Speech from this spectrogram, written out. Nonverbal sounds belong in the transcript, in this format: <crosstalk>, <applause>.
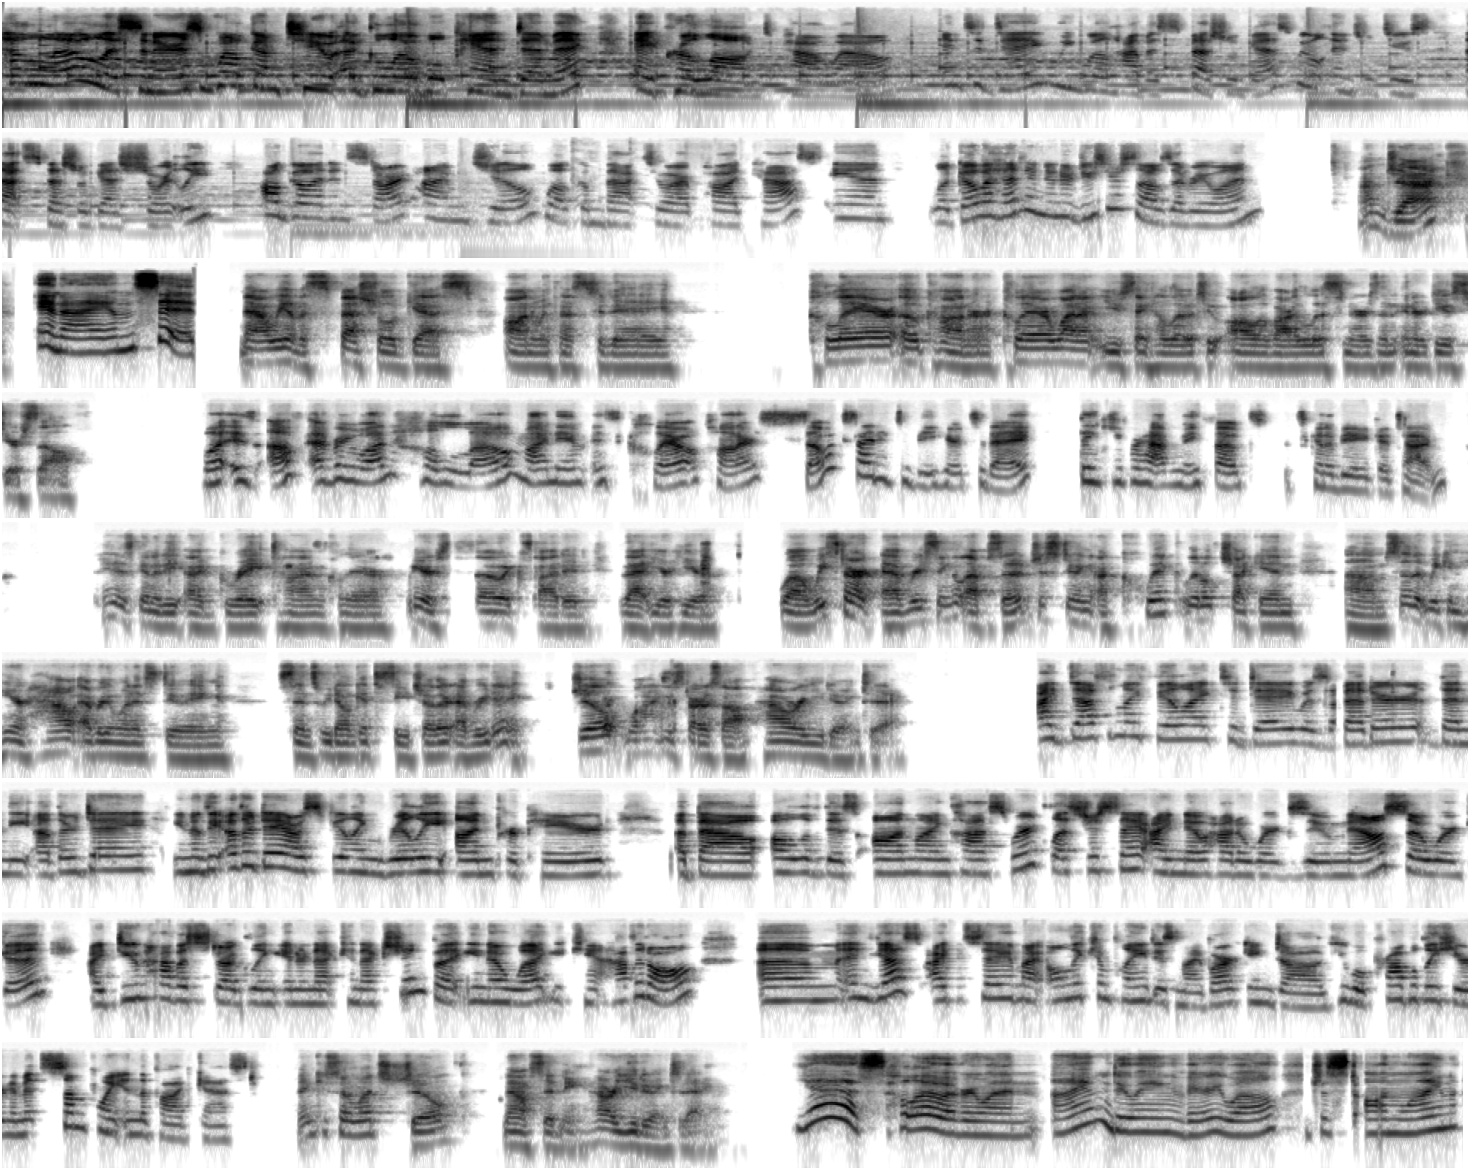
Hello, listeners. Welcome to a global pandemic, a prolonged powwow. And today we will have a special guest. We will introduce that special guest shortly. I'll go ahead and start. I'm Jill. Welcome back to our podcast. And look, go ahead and introduce yourselves, everyone. I'm Jack. And I am Sid. Now we have a special guest on with us today, Claire O'Connor. Claire, why don't you say hello to all of our listeners and introduce yourself? What is up, everyone? Hello, my name is Claire O'Connor. So excited to be here today. Thank you for having me, folks. It's going to be a good time. It is going to be a great time, Claire. We are so excited that you're here. Well, we start every single episode just doing a quick little check in um, so that we can hear how everyone is doing since we don't get to see each other every day. Jill, why don't you start us off? How are you doing today? I definitely feel like today was better than the other day. You know, the other day I was feeling really unprepared about all of this online classwork. Let's just say I know how to work Zoom now, so we're good. I do have a struggling internet connection, but you know what? You can't have it all. Um, and yes, I'd say my only complaint is my barking dog. You will probably hear him at some point in the podcast. Thank you so much, Jill. Now, Sydney, how are you doing today? Yes. Hello, everyone. I am doing very well. Just online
